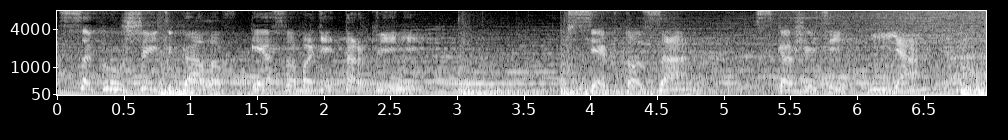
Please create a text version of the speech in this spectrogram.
сокрушить галов и освободить Тарквиний. Все, кто за, скажите «Я».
